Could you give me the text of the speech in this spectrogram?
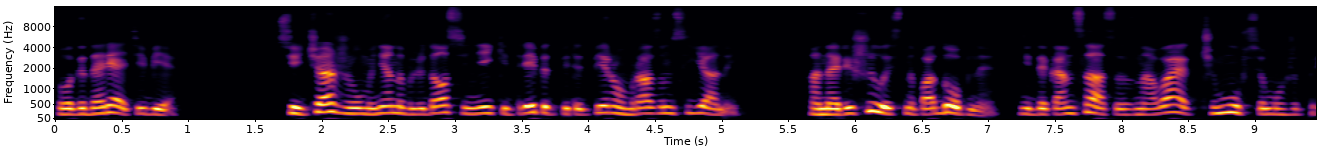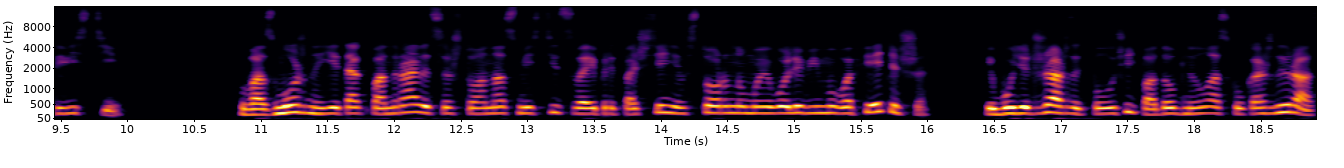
Благодаря тебе. Сейчас же у меня наблюдался некий трепет перед первым разом с Яной. Она решилась на подобное, не до конца осознавая, к чему все может привести. Возможно, ей так понравится, что она сместит свои предпочтения в сторону моего любимого фетиша и будет жаждать получить подобную ласку каждый раз,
